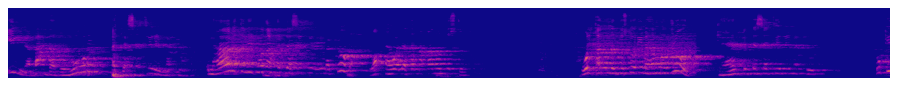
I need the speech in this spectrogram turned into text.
إلا بعد ظهور الدساتير المكتوبة. نهار اللي توضعت الدساتير المكتوبة. وقتها ولا ثم قانون دستوري. والقانون الدستوري ما هم موجود. كان في الدساتير المكتوبة. وكي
